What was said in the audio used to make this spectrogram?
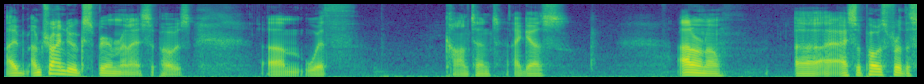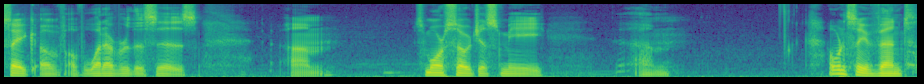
I've I'm trying to experiment, I suppose, um, with content. I guess. I don't know. Uh, I, I suppose for the sake of of whatever this is, um, it's more so just me. Um, I wouldn't say vent.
